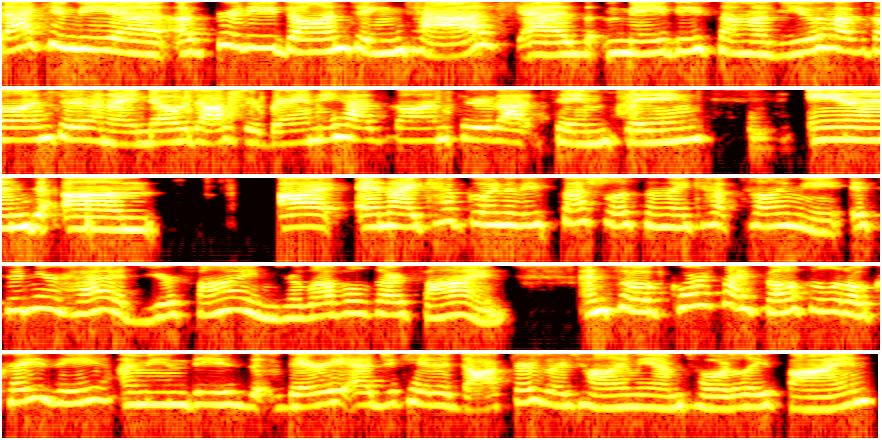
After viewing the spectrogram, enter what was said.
that can be a, a pretty daunting task, as maybe some of you have gone through. And I know Dr. Brandy has gone through that same thing. And um, I and I kept going to these specialists and they kept telling me it's in your head you're fine your levels are fine. And so of course I felt a little crazy. I mean these very educated doctors are telling me I'm totally fine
